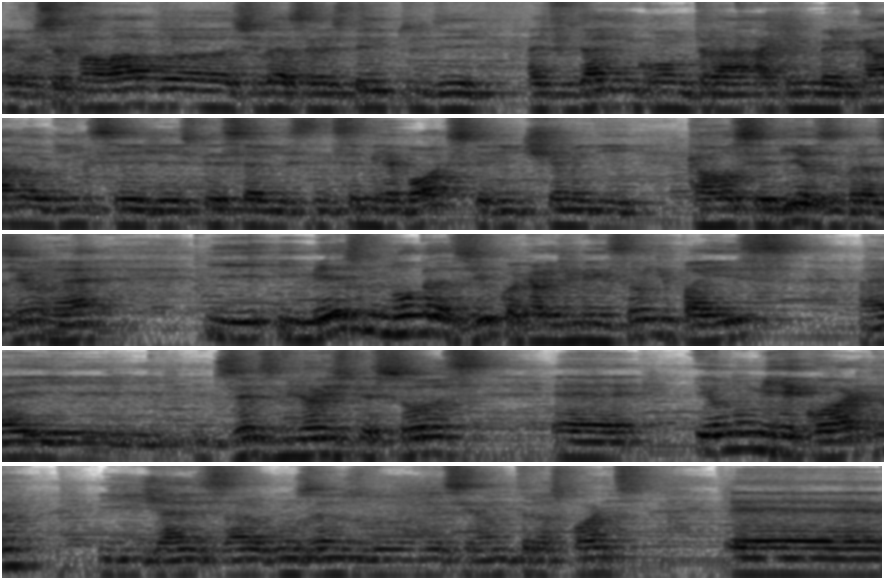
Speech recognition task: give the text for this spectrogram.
É, você falava, Silvestre, a respeito de a dificuldade de encontrar aqui no mercado alguém que seja especialista em semi-reboques, que a gente chama de carrocerias no Brasil, né? E, e mesmo no Brasil, com aquela dimensão de país né, e, e 200 milhões de pessoas, é, eu não me recordo, e já há alguns anos nesse ramo de transportes, é,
